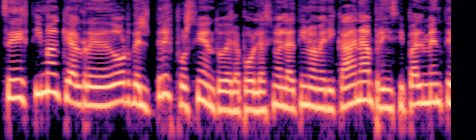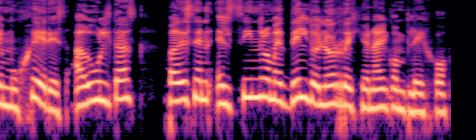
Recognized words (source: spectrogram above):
Se estima que alrededor del 3% de la población latinoamericana, principalmente mujeres adultas, padecen el síndrome del dolor regional complejo.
